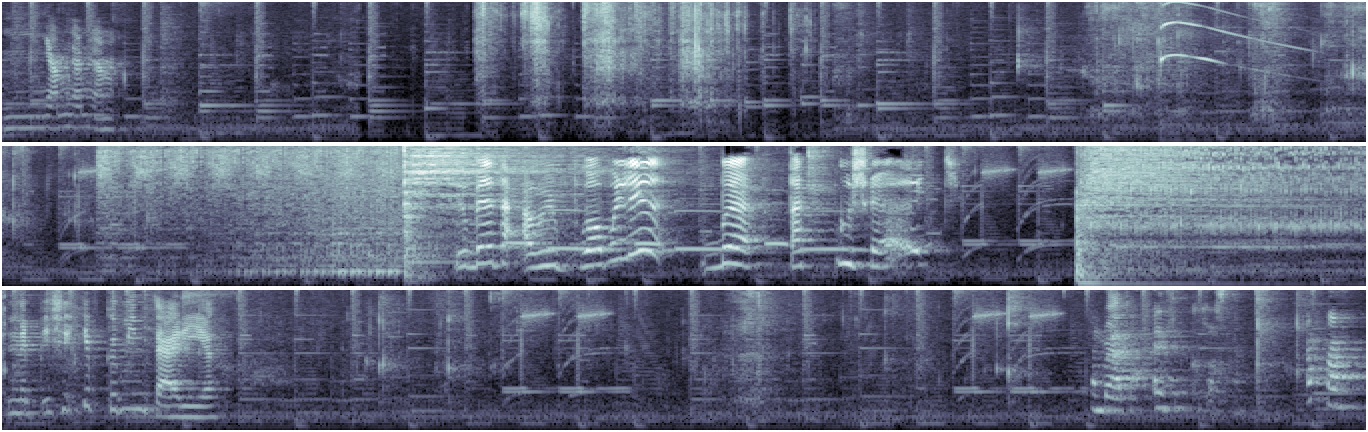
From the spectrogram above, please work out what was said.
Ням-ням-ням. Ребята, а вы пробовали бы так кушать? Напишите в комментариях. Ребята, это классно. Пока.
